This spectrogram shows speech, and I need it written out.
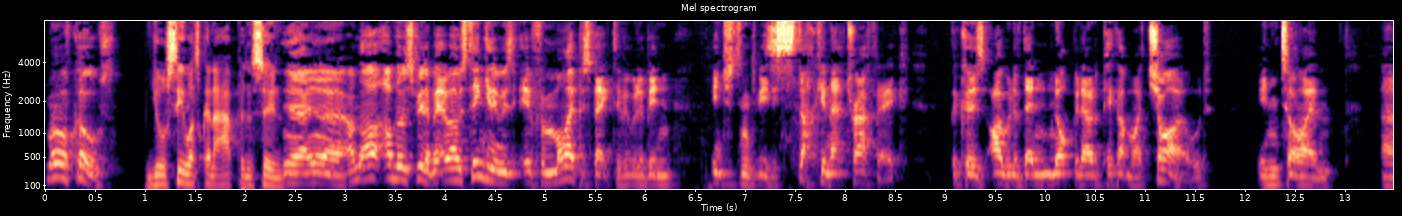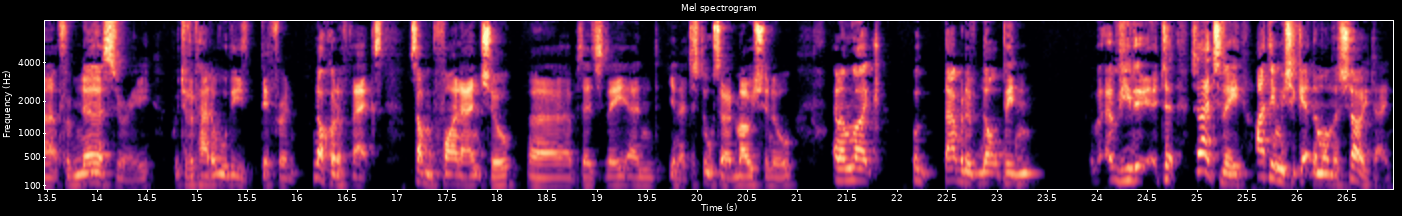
Well, of course. you'll see what's going to happen soon. Yeah, no. I'm, I'm just being a bit. I was thinking it was from my perspective, it would have been interesting to be stuck in that traffic because I would have then not been able to pick up my child in time uh, from nursery, which would have had all these different knock-on effects, some financial uh, potentially, and you know, just also emotional. And I'm like, well, that would have not been. Have you, to, so actually, I think we should get them on the show, Dane.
